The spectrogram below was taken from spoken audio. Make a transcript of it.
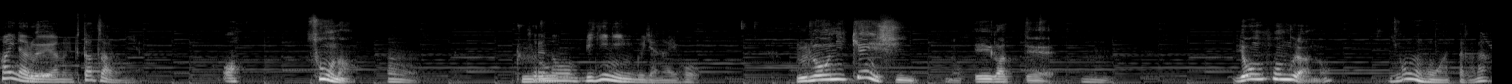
ファイナルこれあの2つあるんや。あそうなんうん。ルそれのビギニングじゃない方。ルローニケンシンの映画ってうん。4本ぐらいあるの？4本あったかな。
